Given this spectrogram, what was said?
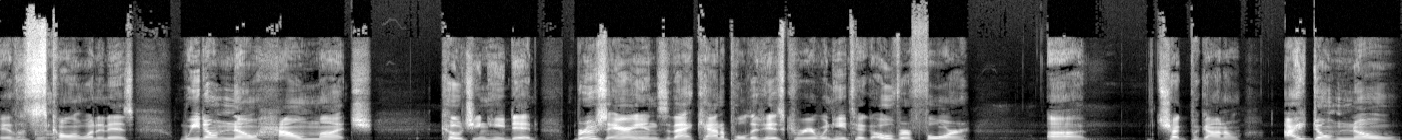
Eh, Let's just call it what it is. We don't know how much coaching he did. Bruce Arians, that catapulted his career when he took over for uh, Chuck Pagano. I don't know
